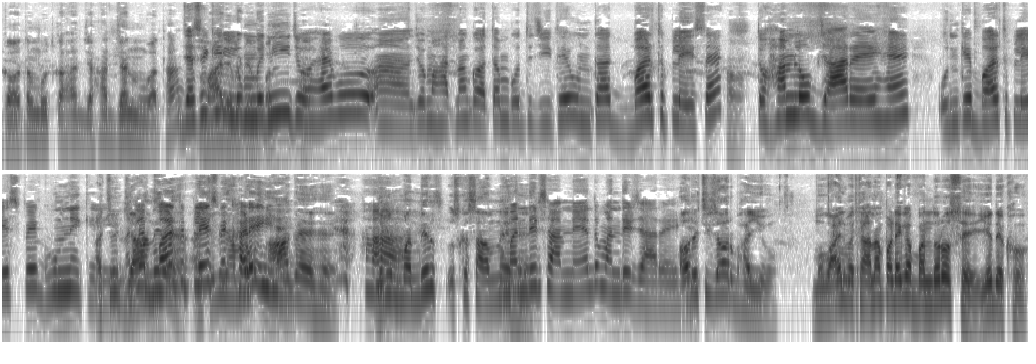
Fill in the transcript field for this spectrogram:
गौतम बुद्ध का जहाँ जन्म हुआ था जैसे कि लुम्बिनी जो हाँ, है वो जो महात्मा गौतम बुद्ध जी थे उनका बर्थ प्लेस है। हाँ। तो हम लोग जा रहे हैं उनके बर्थ प्लेस पे घूमने के लिए। मतलब बर्थ प्लेस पे खड़े ही आ गए हैं हाँ। लेकिन मंदिर उसके सामने मंदिर सामने है तो मंदिर जा रहे हैं। और एक चीज़ और भाइयों मोबाइल बचाना पड़ेगा बंदरों से। ये देखो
